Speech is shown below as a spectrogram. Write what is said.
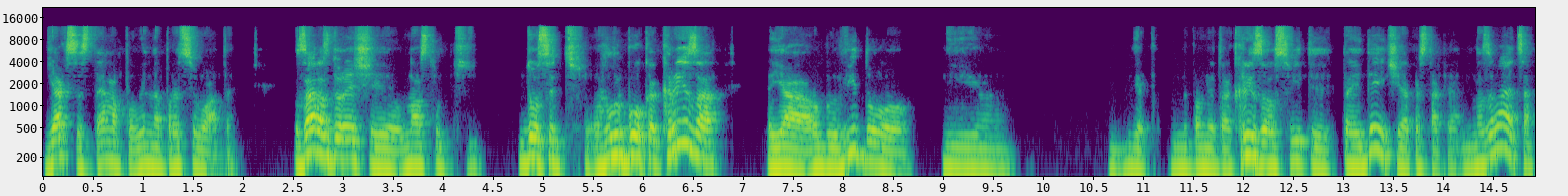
як система повинна працювати. Зараз, до речі, у нас тут досить глибока криза. Я робив відео і е, як не пам'ятаю, криза освіти та ідей, чи якось так називається.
